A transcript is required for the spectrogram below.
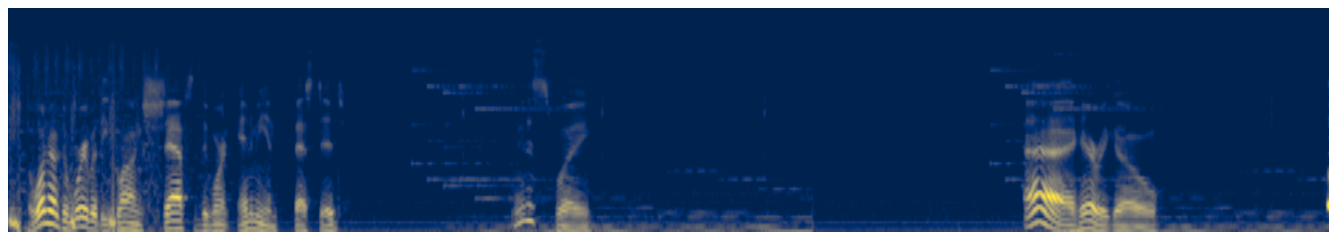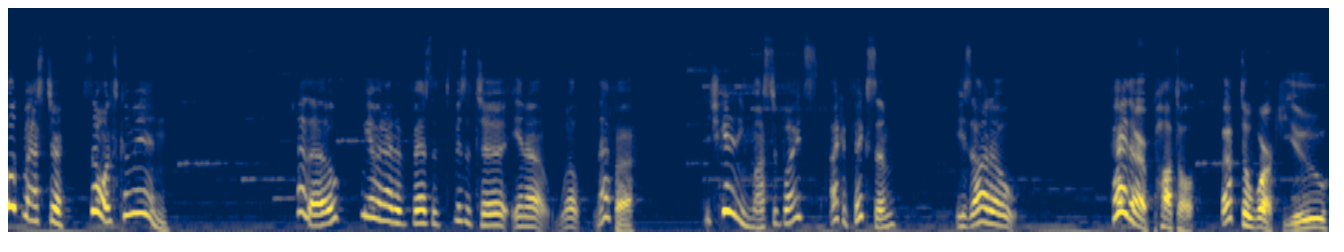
I wouldn't have to worry about these long shafts if they weren't enemy infested. Maybe this way. Ah, here we go. Look, Master! Someone's come in! Hello, we haven't had a vis- visitor in a, well, never. Did you get any monster bites? I can fix them. Is Otto... Hey there, Pottle! Back to work, you!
